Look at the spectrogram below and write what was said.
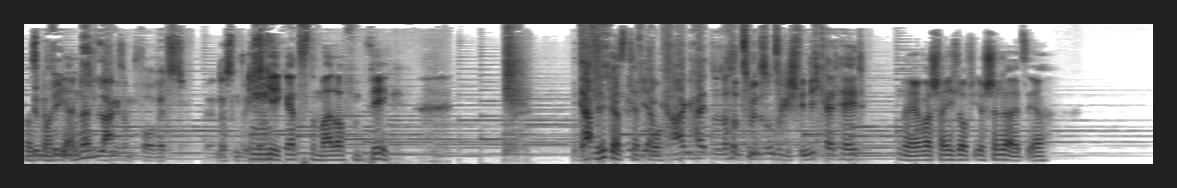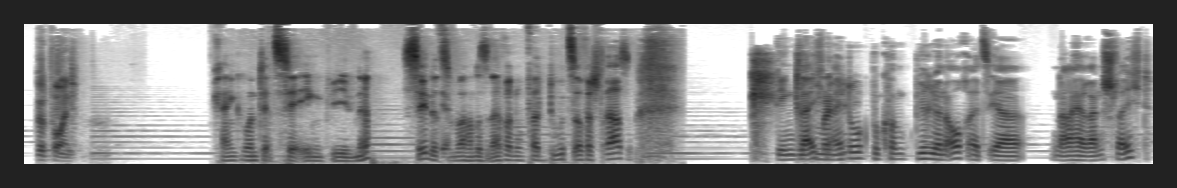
Was wir machen die anderen? langsam vorwärts. Ich ich gehe ganz normal auf den Weg. Darf ich irgendwie Tempo. am Kragen halten, sodass er zumindest unsere Geschwindigkeit hält? Naja, wahrscheinlich lauft ihr schneller als er. Good point. Kein Grund jetzt hier irgendwie, ne? Szene zu machen. Das sind einfach nur ein paar Dudes auf der Straße. Den gleichen Eindruck bekommt Birion auch, als er nah heranschleicht.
